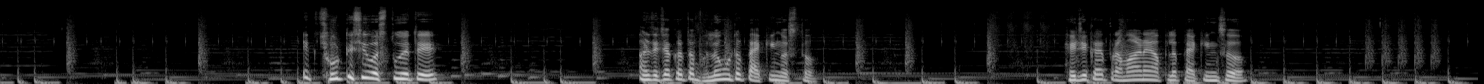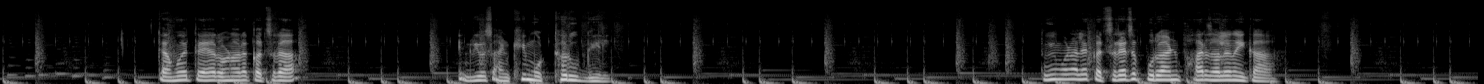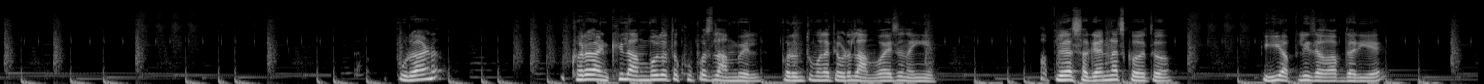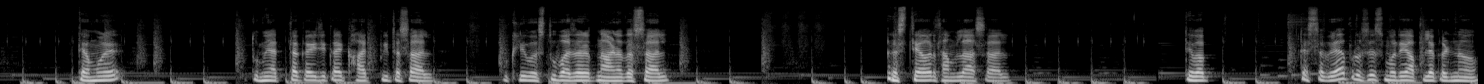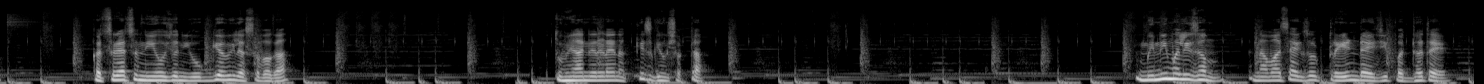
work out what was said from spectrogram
एक छोटीशी वस्तू येते आणि त्याच्याकरता भलं मोठं पॅकिंग असतं. हे जे काय प्रमाण आहे आपलं पॅकिंगचं त्यामुळे तयार होणारा कचरा एक दिवस आणखी मोठं रूप घेईल. तुम्ही म्हणाले कचऱ्याचं पुराण फार झालं नाही का? पुराण खरं आणखी लांबवलं तर खूपच लांबेल, परंतु मला तेवढं लांबवायचं नाही आहे. आपल्याला सगळ्यांनाच कळतं की ही आपली जबाबदारी आहे. त्यामुळे तुम्ही आत्ता काही जे काय खात-पीत असाल, कुठली वस्तू बाजारातनं आणत असाल, रस्त्यावर थांबला असाल, तेव्हा त्या सगळ्या प्रोसेसमध्ये आपल्याकडनं कचऱ्याचं नियोजन योग्य होईल असं बघा. तुम्ही हा निर्णय नक्कीच घेऊ शकता. मिनिमलिझम नावाचा एक जो ट्रेंड आहे, जी पद्धत आहे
